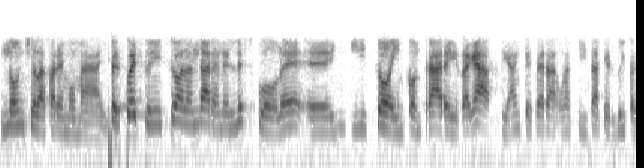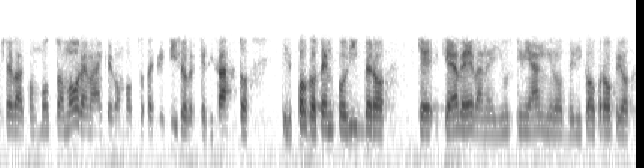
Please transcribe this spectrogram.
non ce la faremo mai. Per questo iniziò ad andare nelle scuole, eh, iniziò a incontrare i ragazzi, anche se era un'attività che lui faceva con molto amore ma anche con molto sacrificio, perché di fatto il poco tempo libero che, che aveva negli ultimi anni lo dedicò proprio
